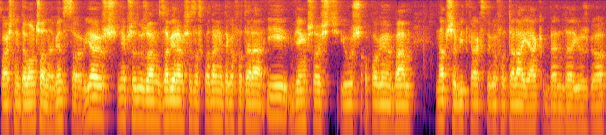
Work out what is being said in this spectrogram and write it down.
właśnie dołączone. Więc co, ja już nie przedłużam, zabieram się za składanie tego fotela i większość już opowiem Wam na przebitkach z tego fotela, jak będę już go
